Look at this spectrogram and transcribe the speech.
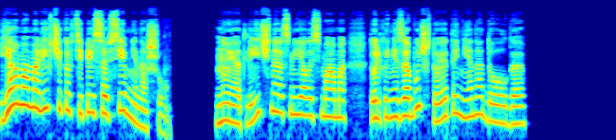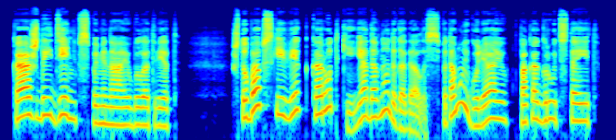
Я, мама, лифчиков теперь совсем не ношу. Ну и отлично, смеялась мама, только не забудь, что это ненадолго. Каждый день вспоминаю, был ответ. Что бабский век короткий, я давно догадалась, потому и гуляю, пока грудь стоит.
